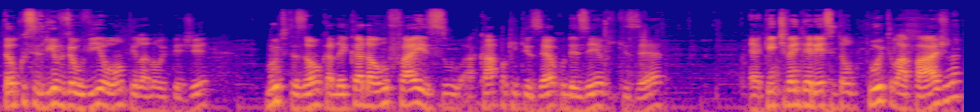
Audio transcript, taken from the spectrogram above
Então, com esses livros eu vi ontem lá no IPG, muito tesão, cara. Daí cada um faz a capa que quiser, com o desenho que quiser. É, quem tiver interesse, então curte lá a página.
